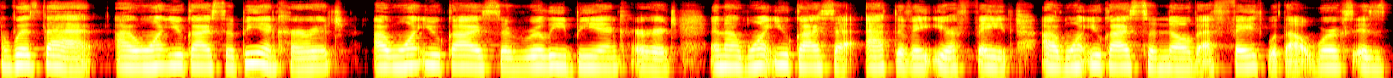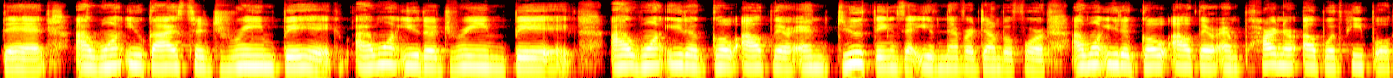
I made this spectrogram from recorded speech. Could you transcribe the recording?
with that, I want you guys to be encouraged. I want you guys to really be encouraged and I want you guys to activate your faith. I want you guys to know that faith without works is dead. I want you guys to dream big. I want you to dream big. I want you to go out there and do things that you've never done before. I want you to go out there and partner up with people.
